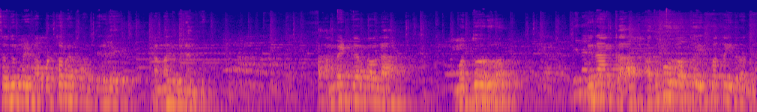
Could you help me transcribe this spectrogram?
ಸದುಪಯೋಗ ಪಡ್ಕೋಬೇಕು ಅಂತೇಳಿ ನಮ್ಮಲ್ಲಿ ವಿನಂತಿ. ಅಂಬೇಡ್ಕರ್ ಭವನ, ಮದ್ದೂರು, ದಿನಾಂಕ ಹದಿಮೂರು ಹತ್ತು ಇಪ್ಪತ್ತೈದರಂದು.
